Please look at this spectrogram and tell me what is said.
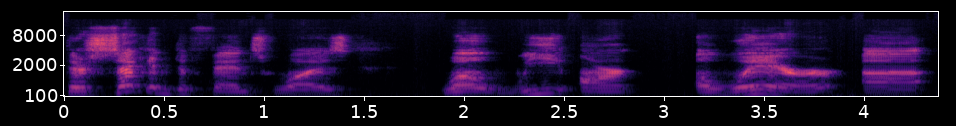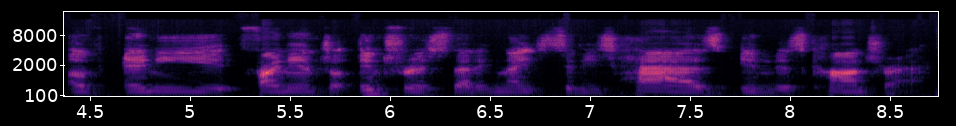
Their second defense was, well, we aren't aware uh, of any financial interest that Ignite Cities has in this contract.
